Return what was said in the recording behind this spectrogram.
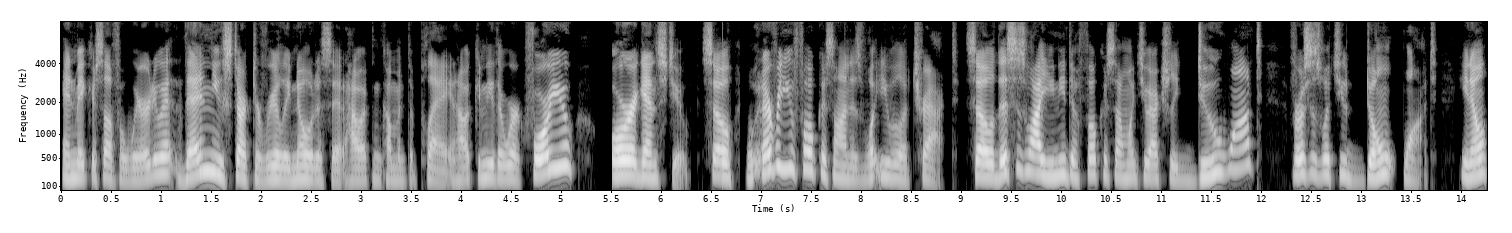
and make yourself aware to it, then you start to really notice it, how it can come into play and how it can either work for you or against you. So, whatever you focus on is what you will attract. So, this is why you need to focus on what you actually do want versus what you don't want. You know,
